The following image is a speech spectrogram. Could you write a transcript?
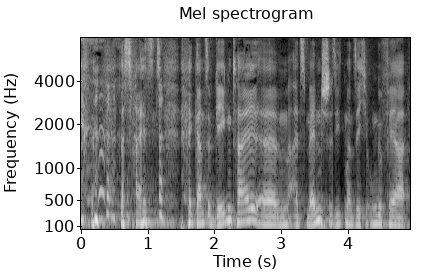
das heißt, ganz im Gegenteil, ähm, als Mensch sieht man sich ungefähr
